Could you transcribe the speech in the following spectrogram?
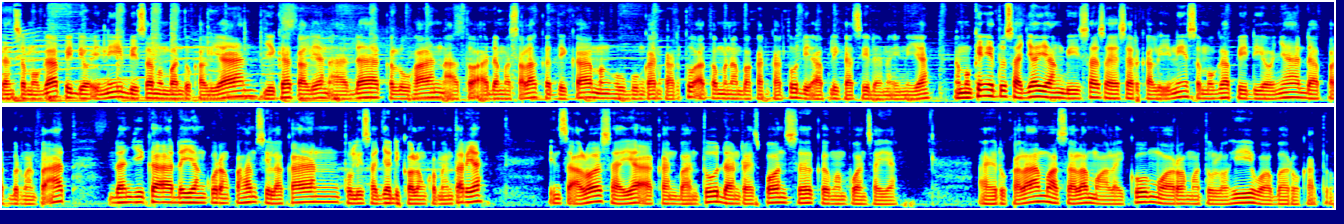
Dan semoga video ini bisa membantu kalian jika kalian ada keluhan atau ada masalah ketika menghubungkan kartu atau menambahkan kartu di aplikasi Dana ini ya. Nah, mungkin itu saja yang bisa saya share kali ini. Semoga videonya dapat bermanfaat dan jika ada yang kurang paham silakan tulis saja di kolom komentar ya. Insya Allah saya akan bantu dan respon sekemampuan saya. Akhirul kalam, wassalamualaikum warahmatullahi wabarakatuh.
